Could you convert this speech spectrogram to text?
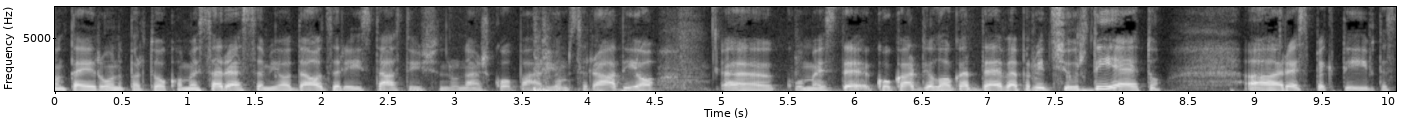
Un te ir runa par to, ko mēs arī esam jau daudz arī stāstījuši un runājuši kopā ar jums radio ko, mēs de, ko kardiologi arī dēvē par vidusjūras diētu. Respektīvi, tas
